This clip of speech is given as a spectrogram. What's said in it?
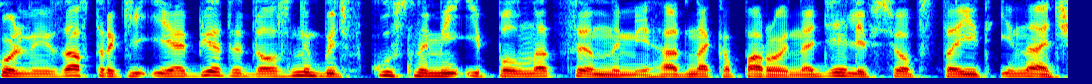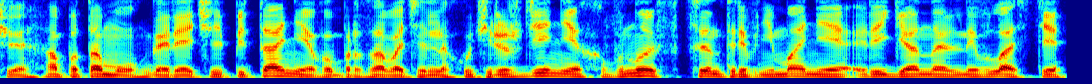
Школьные завтраки и обеды должны быть вкусными и полноценными, однако порой на деле все обстоит иначе, а потому горячее питание в образовательных учреждениях вновь в центре внимания региональной власти.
